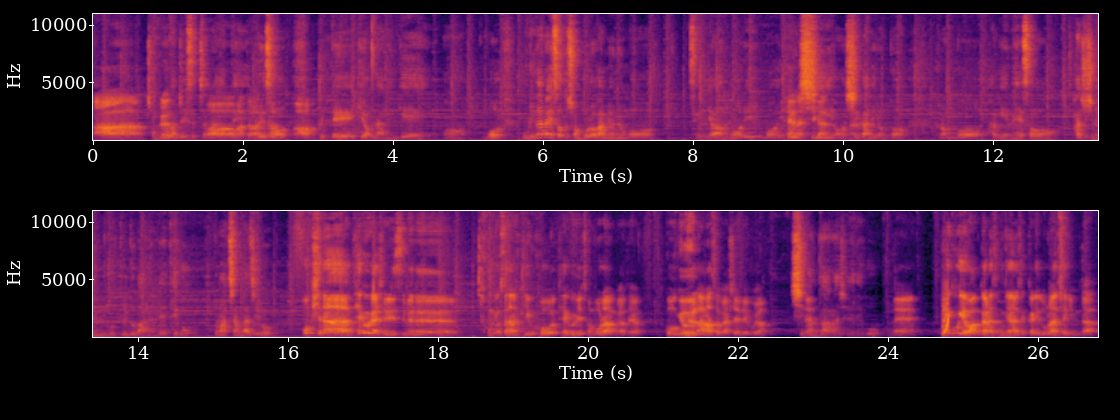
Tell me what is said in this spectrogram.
아, 점 그래- 간적 있었잖아요. 어, 그때. 맞다, 맞다. 그래서 어, 그때 기억나는 게 어 뭐 우리나라에서도 점 보러 가면은 뭐 생년월일 뭐 태어난 일시 시간. 어, 시간 이런 거 그런 거 확인해서 봐주시는 곳들도 많은데 태국도 마찬가지로 혹시나 태국 가실 일 있으면은 통역사 하나 끼고 태국에 점 보러 안 가세요. 꼭 요일 알아서 가셔야 되고요. 시간도 알아셔야 되고 네. 태국의 왕가를 상징하는 색깔이 노란색입니다.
